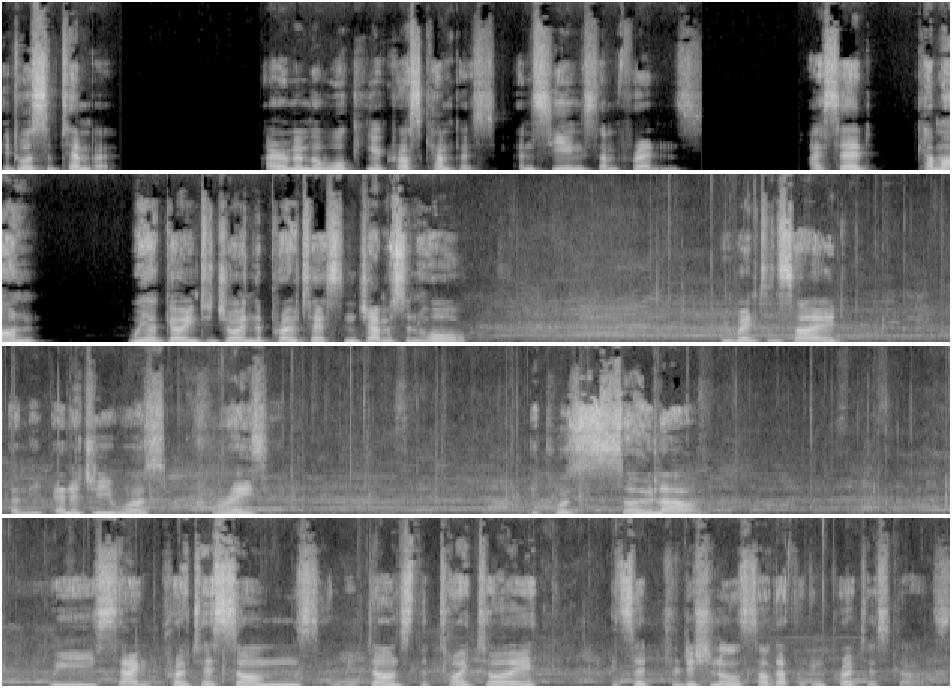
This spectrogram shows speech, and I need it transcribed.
It was September. I remember walking across campus and seeing some friends. I said, Come on, we are going to join the protest in Jamison Hall. We went inside, and the energy was crazy. It was so loud. We sang protest songs and we danced the toy toy. It's a traditional South African protest dance.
